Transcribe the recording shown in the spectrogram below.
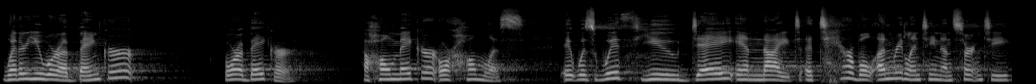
Whether you were a banker or a baker, a homemaker or homeless, it was with you day and night, a terrible, unrelenting uncertainty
